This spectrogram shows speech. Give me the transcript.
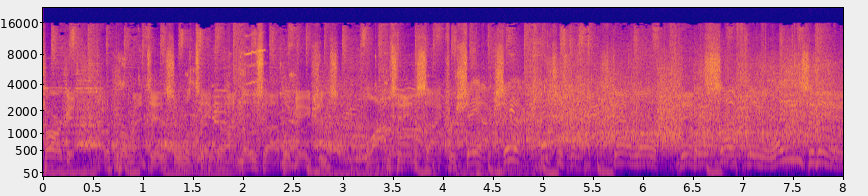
target. Perrantes, who will take on those obligations. Lobs it inside for Shayok. Shayok catches the pass down low, then softly lays it in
